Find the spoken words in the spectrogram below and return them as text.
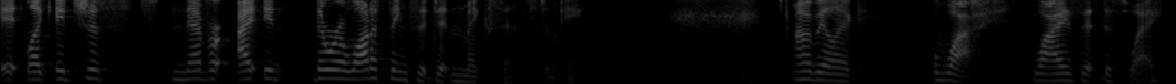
it like it just never. I it there were a lot of things that didn't make sense to me. I would be like, why? Why is it this way?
